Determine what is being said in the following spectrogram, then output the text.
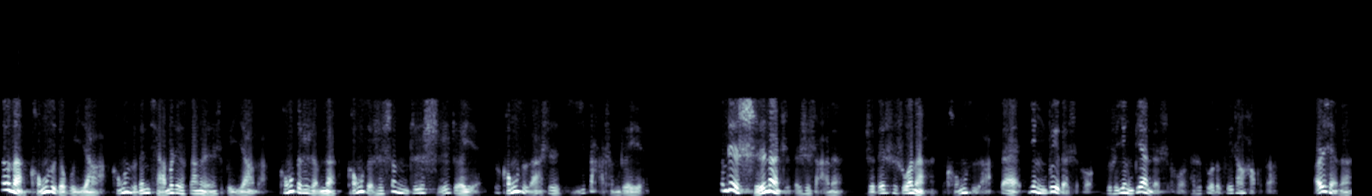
那么呢，孔子就不一样了。孔子跟前面这三个人是不一样的。孔子是什么呢？孔子是圣之实者也。孔子啊，是集大成者也。那么这实呢，指的是啥呢？指的是说呢，孔子啊，在应对的时候，就是应变的时候，他是做的非常好的，而且呢，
